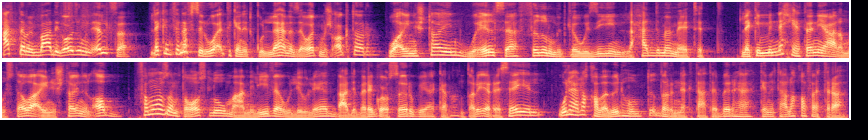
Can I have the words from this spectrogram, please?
حتى من بعد جوازه من إلسا. لكن في نفس الوقت كانت كلها نزوات مش أكتر وأينشتاين وإلسا فضلوا متجوزين لحد ما ماتت. لكن من ناحية تانية على مستوى أينشتاين الأب فمعظم تواصله مع ميليفا والأولاد بعد ما رجعوا صربيا كان عن طريق الرسائل والعلاقة ما بينهم تقدر إنك تعتبرها كانت علاقة فاترة.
